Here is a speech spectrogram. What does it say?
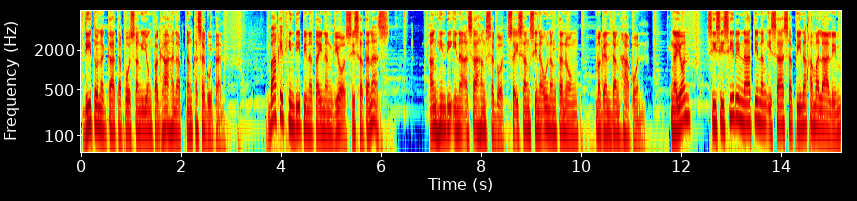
Dito nagtatapos ang iyong paghahanap ng kasagutan. Bakit hindi pinatay ng Diyos si Satanas? Ang hindi inaasahang sagot sa isang sinaunang tanong, magandang hapon. Ngayon, sisisirin natin ang isa sa pinakamalalim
